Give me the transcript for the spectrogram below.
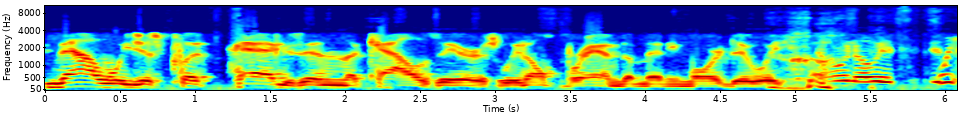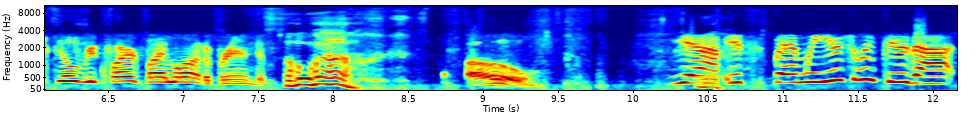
Now we just put tags in the cow's ears. We don't brand them anymore, do we? No, no, it's, it's still required by law to brand them. Oh wow. Oh, yeah, it's and we usually do that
